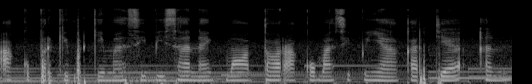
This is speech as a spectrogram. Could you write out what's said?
Aku pergi-pergi masih bisa naik motor aku masih punya kerjaan.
